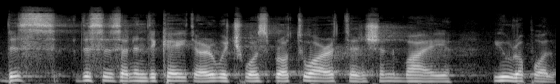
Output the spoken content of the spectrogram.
This, this is an indicator which was brought to our attention by Europol.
